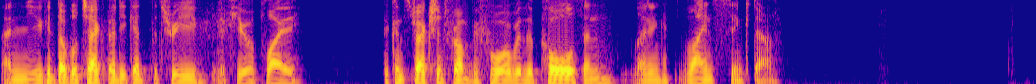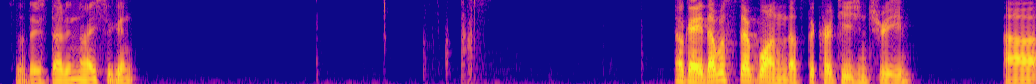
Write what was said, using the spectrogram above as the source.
And you can double check that you get the tree if you apply the construction from before with the poles and letting lines sink down. So there's that in nice again. Okay, that was step one. That's the Cartesian tree. Uh,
